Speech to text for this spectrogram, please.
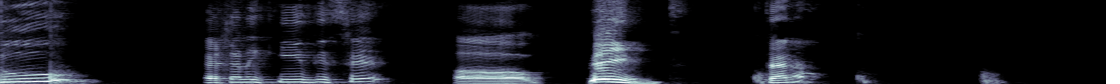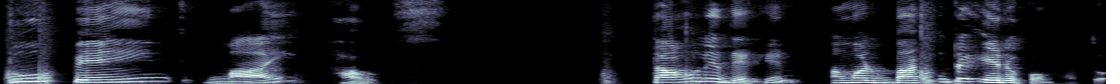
টু এখানে কি দিছে? পেইন্ট তাই না? টু পেইন্ট মাই হাউস তাহলে দেখেন আমার বাক্যটা এরকম হতো।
